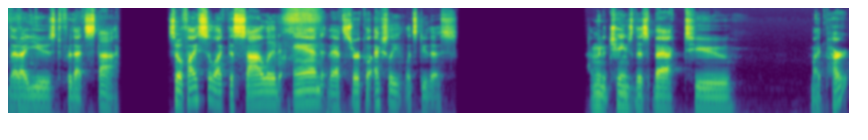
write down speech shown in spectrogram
that I used for that stock. So if I select the solid and that circle, actually, let's do this. I'm going to change this back to my part.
